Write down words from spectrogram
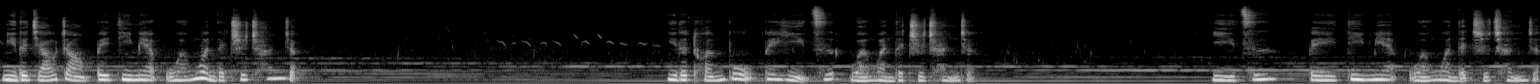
你的脚掌被地面稳稳的支撑着，你的臀部被椅子稳稳的支撑着，椅子被地面稳稳的支撑着，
